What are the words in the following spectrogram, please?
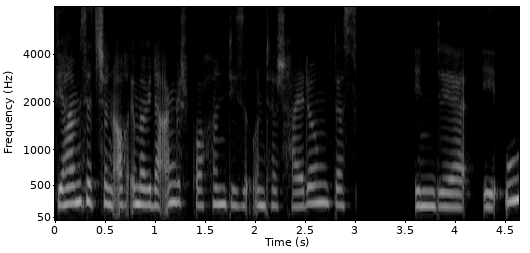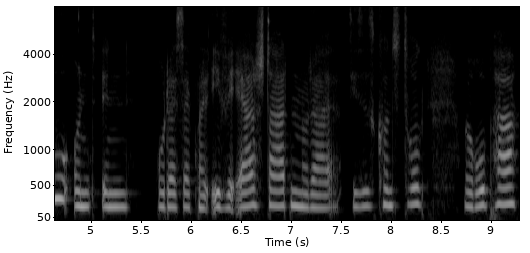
Wir haben es jetzt schon auch immer wieder angesprochen, diese Unterscheidung, dass in der EU und in, oder ich sag mal EWR-Staaten oder dieses Konstrukt Europa,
